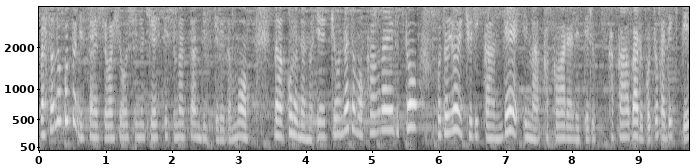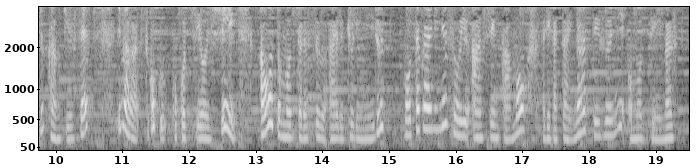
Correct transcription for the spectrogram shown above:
まあそのことに最初は拍子抜けしてしまったんですけれども、まあコロナの影響なども考えると、程よい距離感で今関わられてる、関わることができている関係性、今はすごく心地よいし、会おうと思ったらすぐ会える距離にいる、お互いにね、そういう安安心感もありがたいなっていうふうに思っています。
